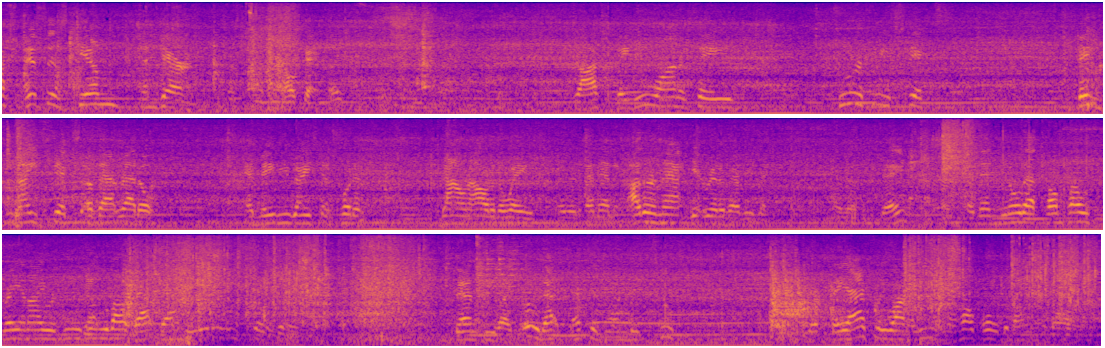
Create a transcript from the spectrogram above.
Josh, this is Kim and Darren. Okay. Josh, they do want to save two or three sticks, big, nice sticks of that red oak. And maybe you guys can put it down out of the way. And then, and then other than that, get rid of everything. Okay? And then you know that pump house Ray and I were talking about? That, that literally stays. Then be like, oh, that, that's just one big scoop. They actually want to leave to help hold the bank together.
